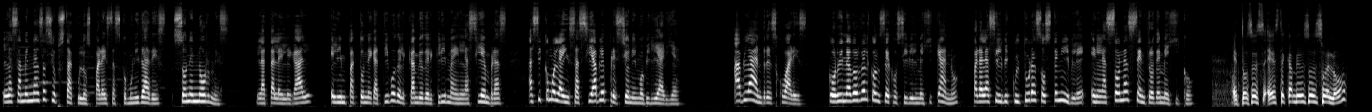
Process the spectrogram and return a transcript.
Las amenazas y obstáculos para estas comunidades son enormes. La tala ilegal, el impacto negativo del cambio del clima en las siembras, así como la insaciable presión inmobiliaria. Habla Andrés Juárez, coordinador del Consejo Civil Mexicano para la Silvicultura Sostenible en la zona centro de México. Entonces, este cambio de uso de suelo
